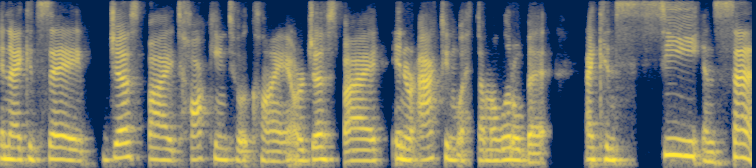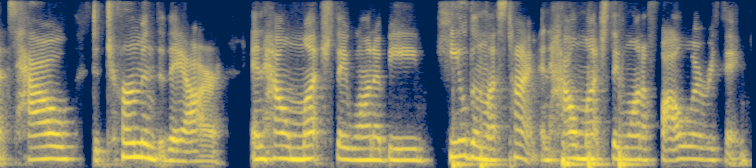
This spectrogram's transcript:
And I could say, just by talking to a client or just by interacting with them a little bit, I can see and sense how determined they are and how much they want to be healed in less time and how much they want to follow everything.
